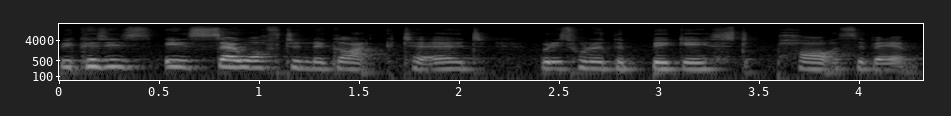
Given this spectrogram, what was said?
because it's it's so often neglected, but it's one of the biggest parts of it.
